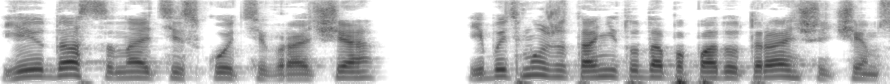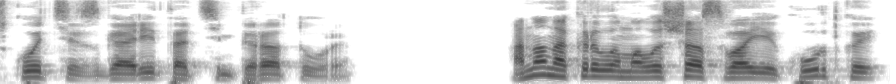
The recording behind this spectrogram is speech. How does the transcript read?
ей удастся найти Скотти врача, и, быть может, они туда попадут раньше, чем Скотти сгорит от температуры. Она накрыла малыша своей курткой,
